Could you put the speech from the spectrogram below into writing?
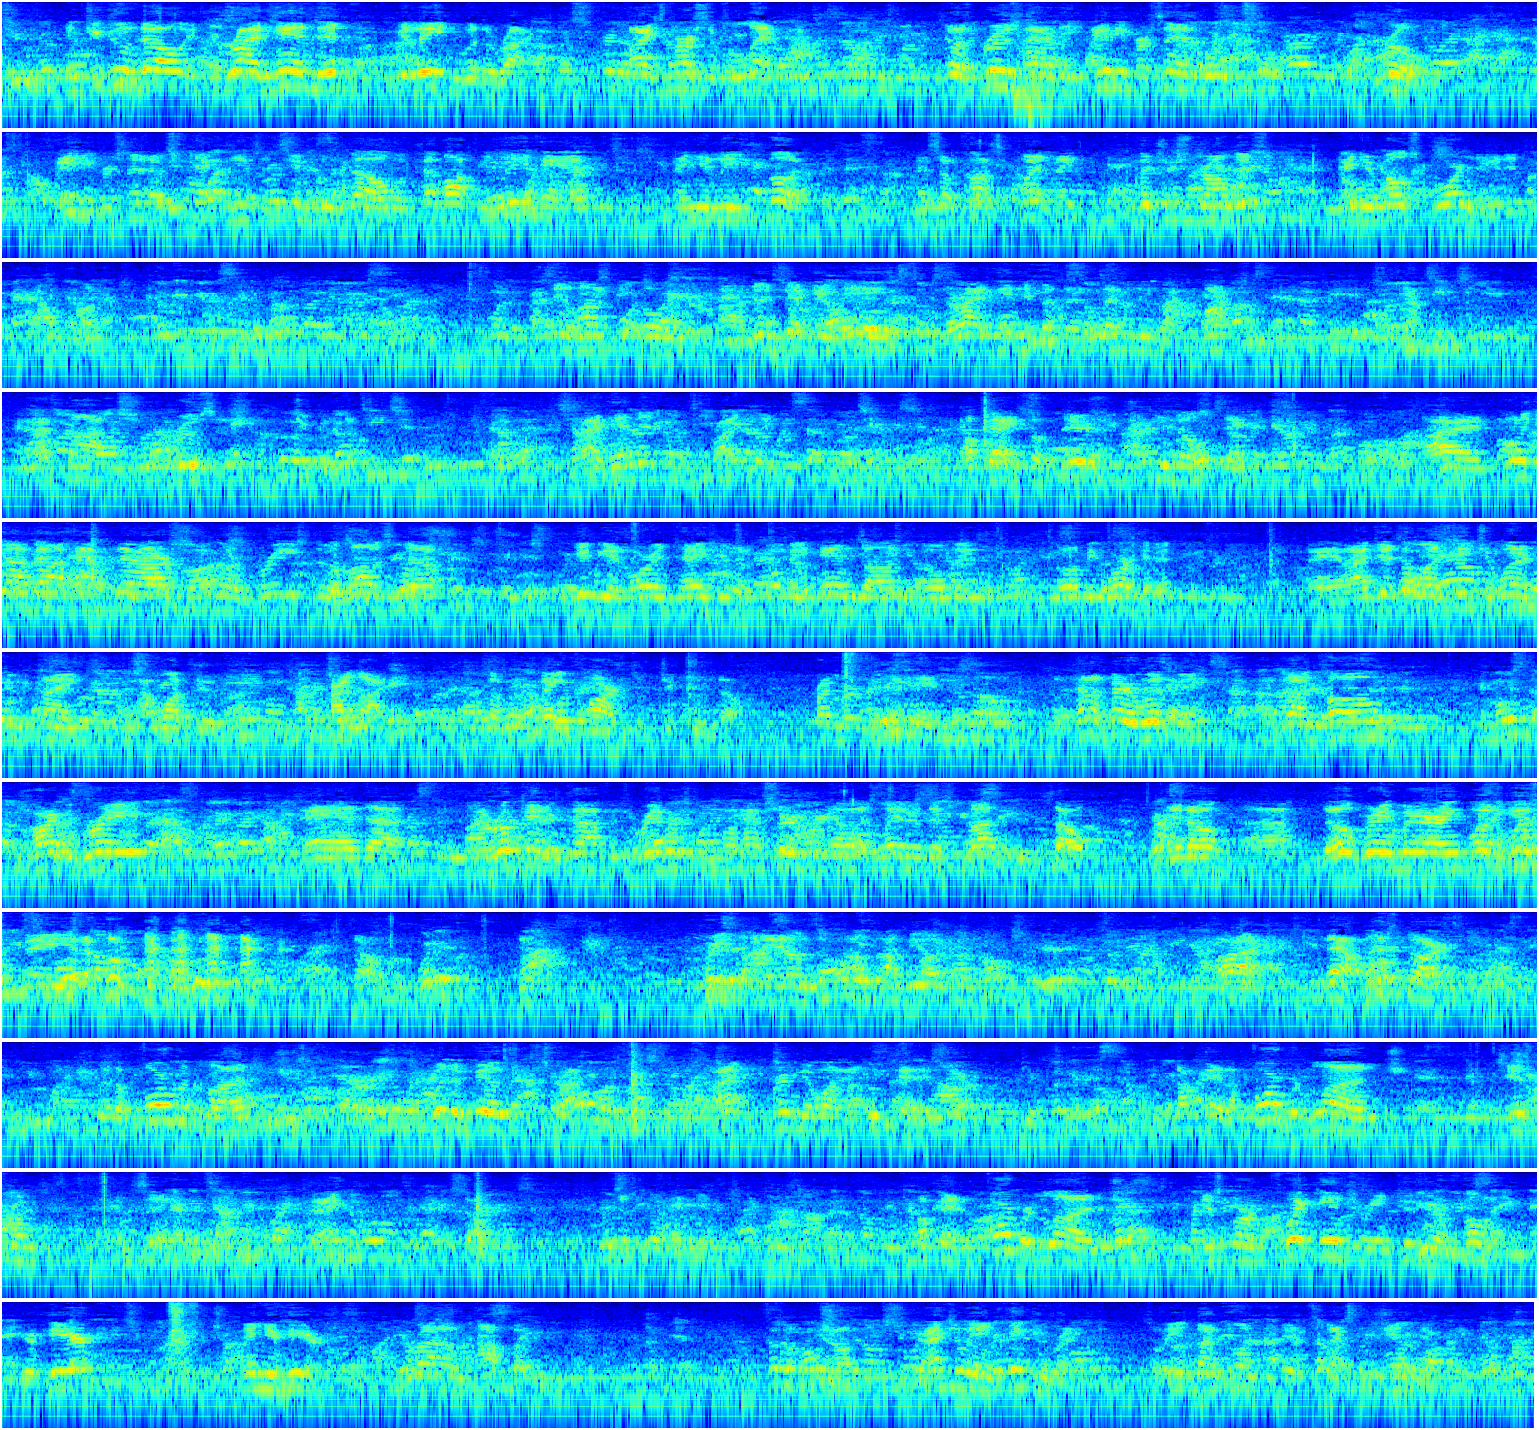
Jeet Kune Do, if you're right-handed, you lead with the right. Vice versa for left. Because Bruce had the 80% rule. 80% of your techniques Jeet Kune Do will come off your lead hand and your lead foot. And so consequently, put your strongest and your most coordinated out front. I see a lot of people uh, doing JKDs, they're right-handed, but they're left knee like boxing. That's not Bruce's Right-handed, right leg. Okay, so there's your Do stance. I only got about half an hour, so I'm going to breeze through a lot of stuff, give you an orientation. It's going to be hands-on. You're going to be, going to be working it. And I just want to teach you one or two things. I want to highlight some of the main parts of Kune primarily the hands. So kind of bear with me. Got cold, hard to breathe, and uh, my rotator cuff is ripped. To have surgery on it later this month. So, you know, uh, the old gray mare ain't what it used to be, you know. so, I'll, I'll be okay. All right, now let's start with a forward lunge with a built strike. All right, bring me one of my ukes here. Okay, the forward lunge is from. Okay, so just go ahead and get Okay, the forward lunge is for quick entry into your opponent. You're here, and you're here. You're right on top of You know, you're actually in kicking range. So he's not going to expect the hand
